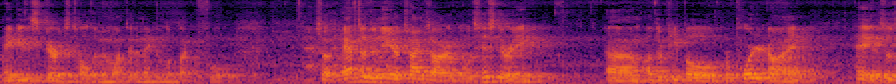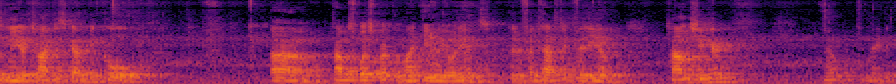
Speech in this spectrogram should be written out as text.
maybe the spirits told them and wanted to make him look like a fool. So after the New York Times article was history, um, other people reported on it. Hey, this was the New York Times, it's got to be cool. Um, Thomas Westbrook, who might be in the audience, did a fantastic video. Thomas, you here? No, didn't make it.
